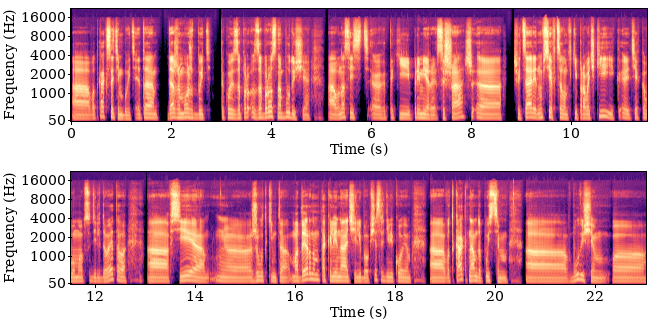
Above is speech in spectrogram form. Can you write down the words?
А вот как с этим быть? Это даже может быть такой заброс на будущее. А у нас есть э, такие примеры США, Ш, э, Швейцария, ну все в целом такие правочки, и э, тех, кого мы обсудили до этого, э, все э, живут каким-то модерном, так или иначе, либо вообще средневековьем. А вот как нам, допустим, э, в будущем, э,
